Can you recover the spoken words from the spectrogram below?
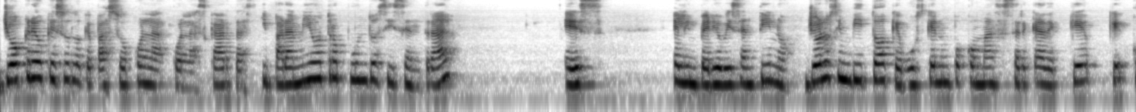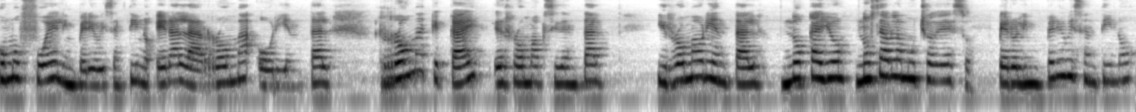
yo creo que eso es lo que pasó con, la, con las cartas. Y para mí otro punto así central es el imperio bizantino. Yo los invito a que busquen un poco más acerca de qué, cómo fue el imperio bizantino. Era la Roma oriental. Roma que cae es Roma occidental y Roma oriental no cayó, no se habla mucho de eso, pero el imperio bizantino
